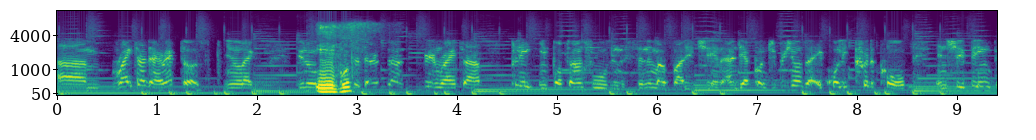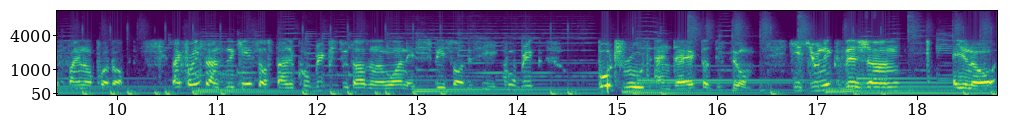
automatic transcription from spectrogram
um, writer directors. You know, like you know, mm-hmm. both the director and screenwriter play important roles in the cinema value chain, and their contributions are equally critical in shaping the final product. Like, for instance, in the case of Stanley Kubrick's 2001 A Space Odyssey, Kubrick both wrote and directed the film. His unique vision, you know,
